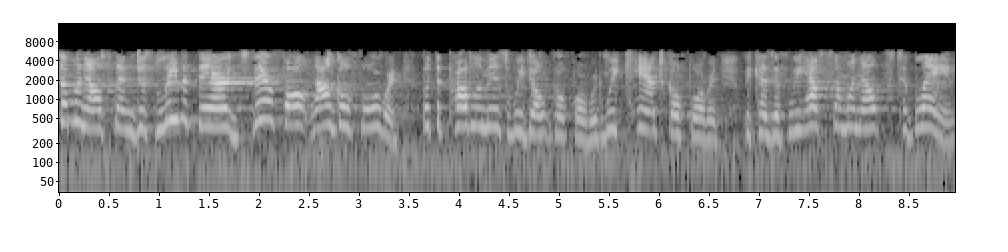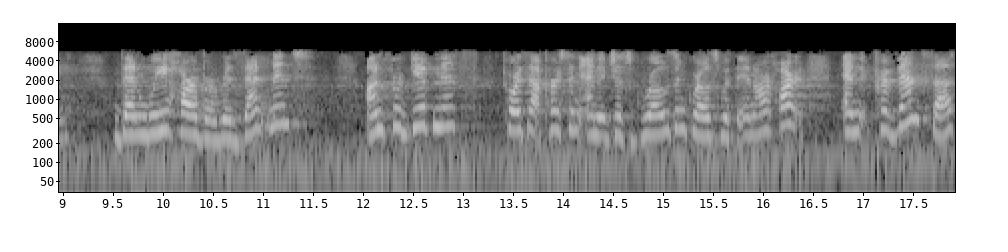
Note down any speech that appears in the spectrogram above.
someone else, then just leave it there. It's their fault, and I'll go forward. But the problem is, we don't go forward. We can't go forward because if we have someone else to blame, then we harbor resentment, unforgiveness towards that person, and it just grows and grows within our heart. And it prevents us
